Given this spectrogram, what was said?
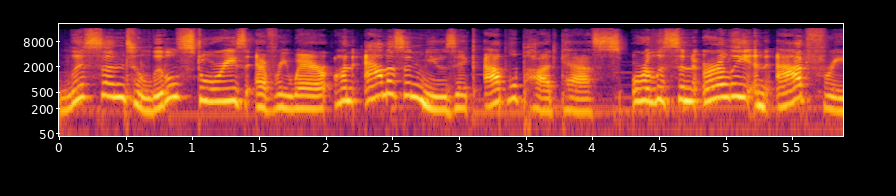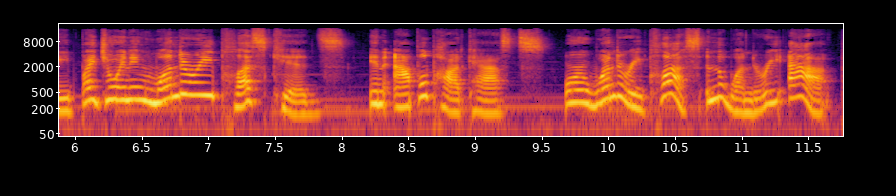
Listen to Little Stories Everywhere on Amazon Music, Apple Podcasts, or listen early and ad-free by joining Wondery Plus Kids in Apple Podcasts or Wondery Plus in the Wondery app.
